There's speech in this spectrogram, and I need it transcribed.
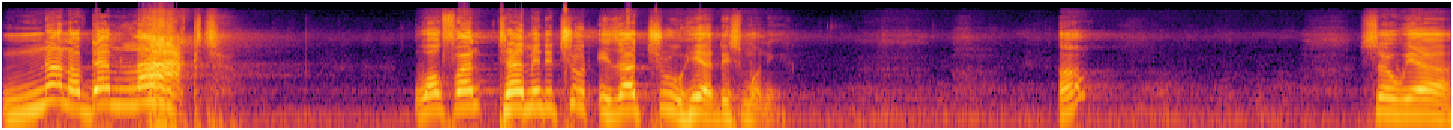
None of them lacked. Wolfman, tell me the truth. Is that true here this morning? Huh? So we are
